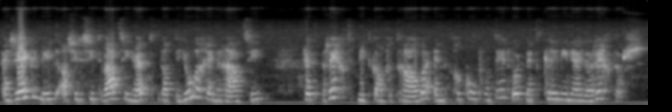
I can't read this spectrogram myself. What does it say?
En zeker niet als je de situatie hebt dat de jonge generatie het recht niet kan vertrouwen en geconfronteerd wordt met criminele rechters.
